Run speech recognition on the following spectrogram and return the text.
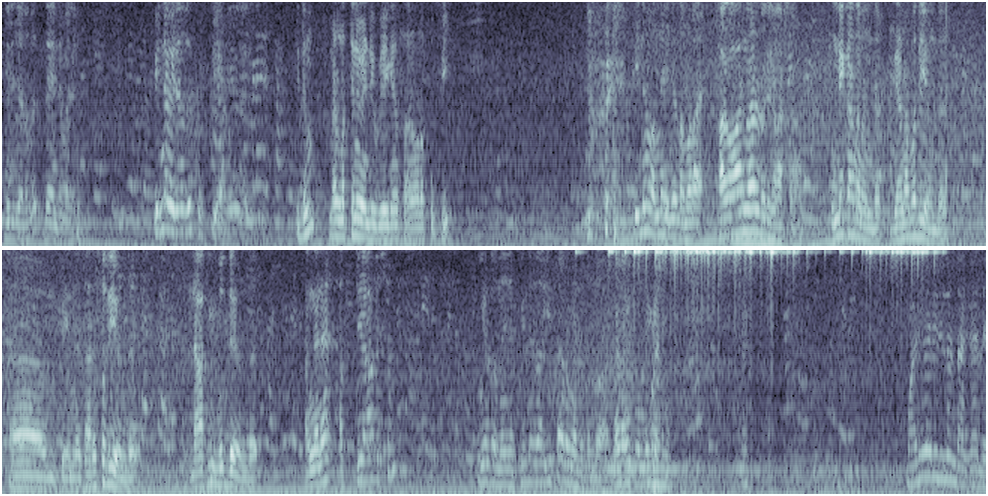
ഇതിന് ചെറുത് ഇത് അതിന്റെ വലുത്. പിന്നെ വരുന്നത് കുപ്പിയാണ്. ഇതും വെള്ളത്തിന് വേണ്ടി ഉപയോഗിക്കുന്ന സാധനമാണ് കുപ്പി. പിന്നെ വന്നു കഴിഞ്ഞാൽ നമ്മുടെ ഭഗവാന്മാരുടെ ഒരു കളക്ഷനാണ് ഉണ്ണിക്കണ്ണനുണ്ട് ഗണപതിയുണ്ട് പിന്നെ സരസ്വതിയുണ്ട് ലാഫിംഗ് ബുദ്ധയുണ്ട്. അങ്ങനെ അത്യാവശ്യം ഇങ്ങോട്ട് വന്നു കഴിഞ്ഞാൽ പിന്നെ ഈ സാധനം കണ്ടിട്ടുണ്ടോ? വേണമെങ്കിൽ കൊണ്ടുപോയി മണി വരെ ഇതിലുണ്ടാക്കാം അല്ലേ?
